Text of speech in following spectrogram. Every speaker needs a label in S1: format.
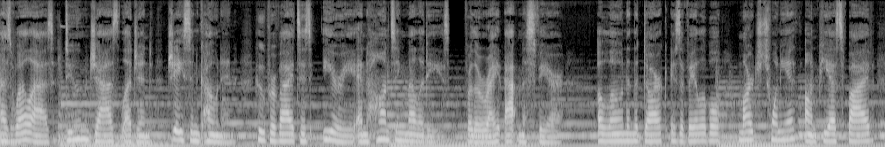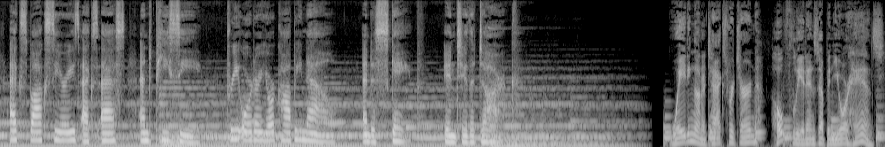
S1: as well as Doom jazz legend Jason Köhnen, who provides his eerie and haunting melodies for the right atmosphere. Alone in the Dark is available March 20th on PS5, Xbox Series XS, and PC. Pre order your copy now and escape into the dark.
S2: Waiting on a tax return? Hopefully, it ends up in your hands.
